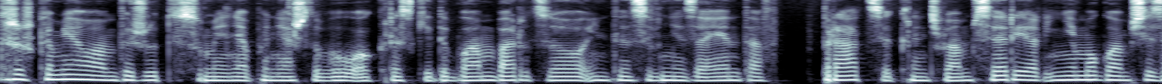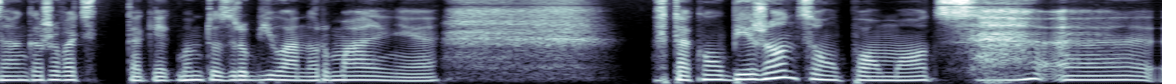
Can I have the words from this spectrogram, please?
troszkę miałam wyrzuty sumienia, ponieważ to był okres, kiedy byłam bardzo intensywnie zajęta w pracy, kręciłam serial i nie mogłam się zaangażować tak, jakbym to zrobiła normalnie. W taką bieżącą pomoc, e,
